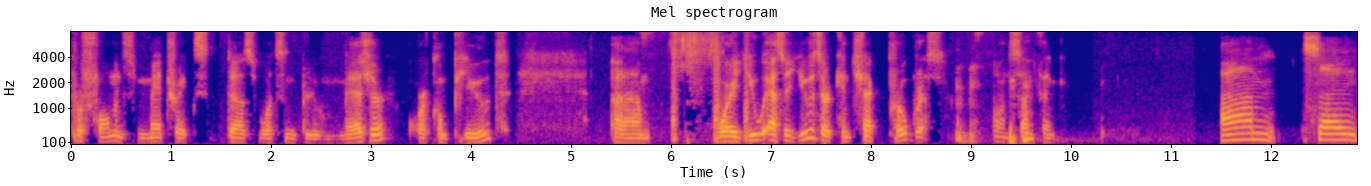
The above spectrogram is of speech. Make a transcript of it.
performance metrics does Watson Blue measure or compute um, where you as a user can check progress on mm-hmm. something? Um, so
